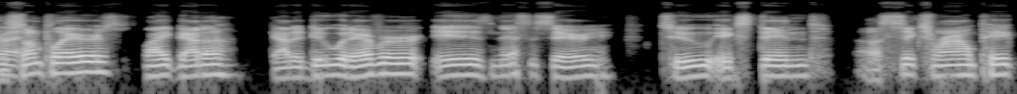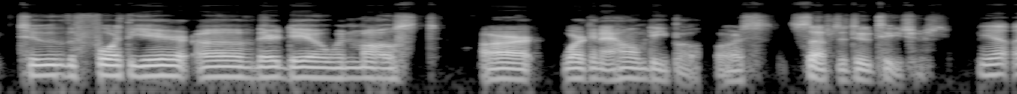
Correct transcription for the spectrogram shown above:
And Right. some players like gotta gotta do whatever is necessary to extend a six round pick to the fourth year of their deal when most are working at Home Depot or substitute teachers. Yep.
